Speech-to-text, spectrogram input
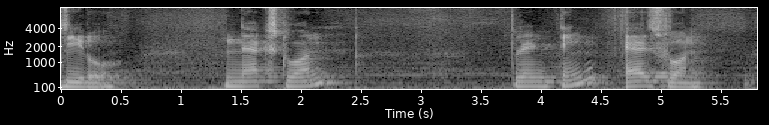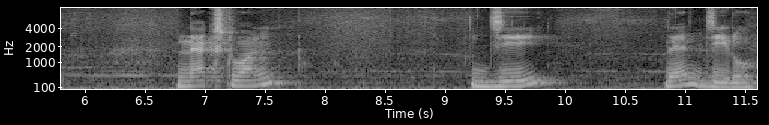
zero next one printing as one next one. G. Then 0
